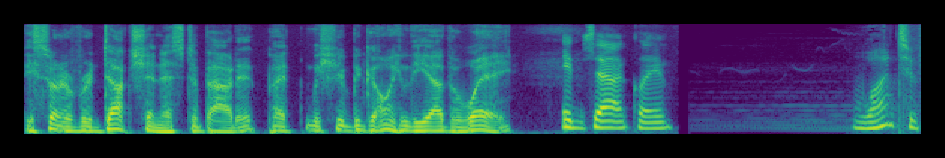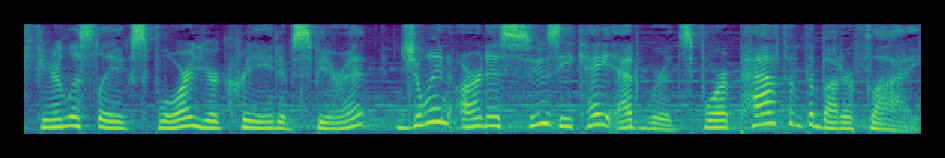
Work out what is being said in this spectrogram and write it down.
be sort of reductionist about it, but we should be going the other way. Exactly. Want to fearlessly explore your creative spirit? Join artist Susie K. Edwards for Path of the Butterfly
